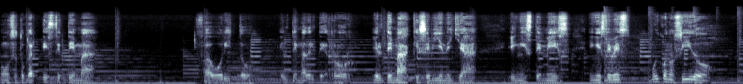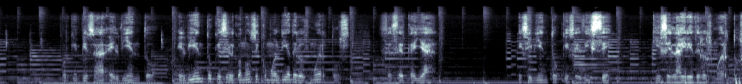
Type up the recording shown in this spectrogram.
Vamos a tocar este tema favorito, el tema del terror, el tema que se viene ya en este mes, en este mes muy conocido porque empieza el viento, el viento que se le conoce como el Día de los Muertos, se acerca ya. Ese viento que se dice que es el aire de los muertos.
